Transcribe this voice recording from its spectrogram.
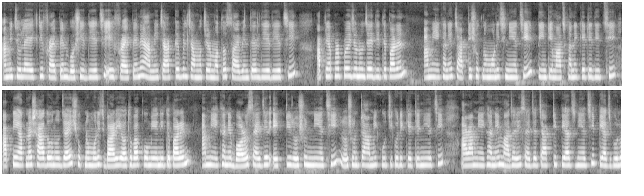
আমি চুলায় একটি ফ্রাই প্যান বসিয়ে দিয়েছি। এই ফ্রাই প্যানে আমি চার টেবিল চামচের মতো সয়াবিন তেল দিয়ে দিয়েছি। আপনি আপনার প্রয়োজন অনুযায়ী দিতে পারেন। আমি এখানে চারটি শুকনো মরিচ নিয়েছি, তিনটি মাঝখানে কেটে দিচ্ছি। আপনি আপনার স্বাদ অনুযায়ী শুকনো মরিচ বাড়িয়ে অথবা কমিয়ে নিতে পারেন। আমি এখানে বড় সাইজের একটি রসুন নিয়েছি, রসুনটা আমি কুচি করে কেটে নিয়েছি। আর আমি এখানে মাঝারি সাইজের চারটি পেঁয়াজ নিয়েছি, পেঁয়াজগুলো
